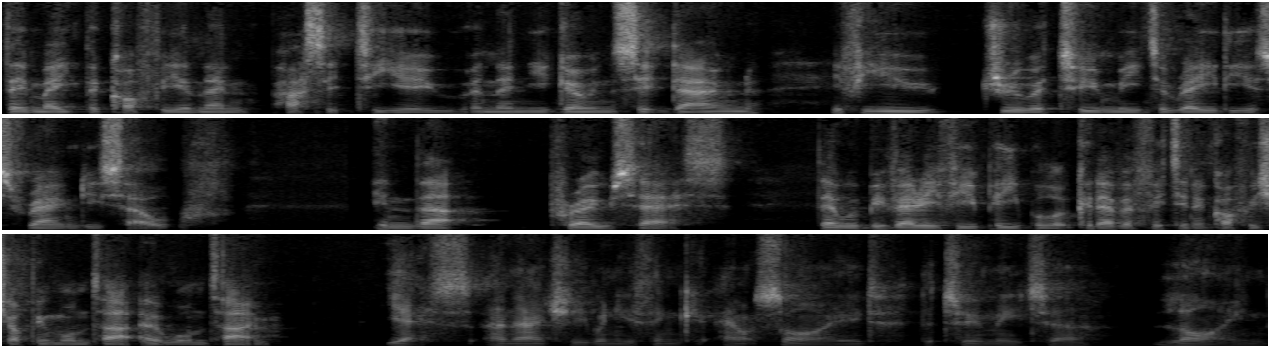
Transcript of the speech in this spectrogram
they make the coffee and then pass it to you, and then you go and sit down. If you drew a two meter radius around yourself in that process, there would be very few people that could ever fit in a coffee shop in one ta- at one time. Yes, and actually, when you think outside the two meter line,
